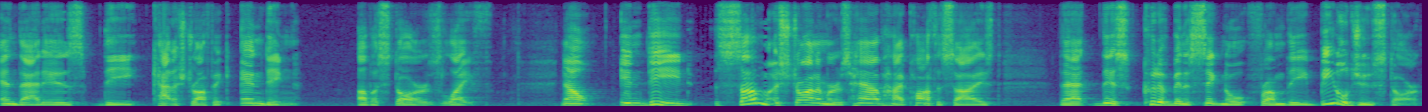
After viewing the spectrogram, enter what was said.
and that is the catastrophic ending of a star's life. Now, indeed, some astronomers have hypothesized that this could have been a signal from the Betelgeuse star,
